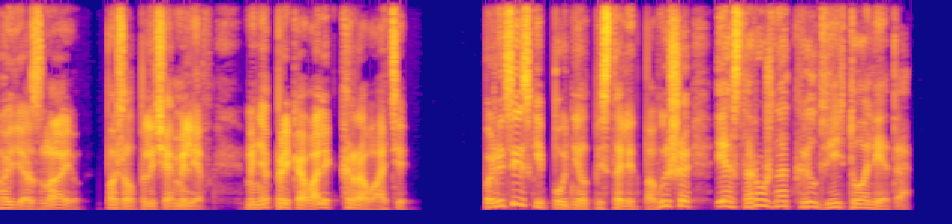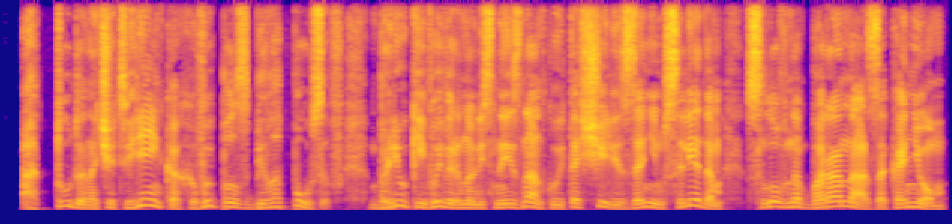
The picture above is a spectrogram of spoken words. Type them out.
«А я знаю», — пожал плечами Лев. «Меня приковали к кровати». Полицейский поднял пистолет повыше и осторожно открыл дверь туалета. Оттуда на четвереньках выполз Белопузов. Брюки вывернулись наизнанку и тащились за ним следом, словно барана за конем.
